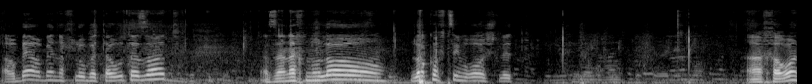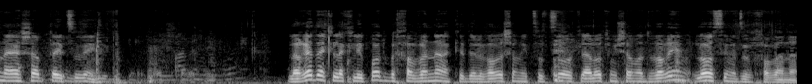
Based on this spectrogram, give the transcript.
הרבה הרבה נפלו בטעות הזאת, אז אנחנו לא, לא קופצים ראש. לת... האחרון היה שבתאי צבי. לרדת לקליפות בכוונה כדי לברר שם ניצוצות, להעלות משם דברים, לא עושים את זה בכוונה.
